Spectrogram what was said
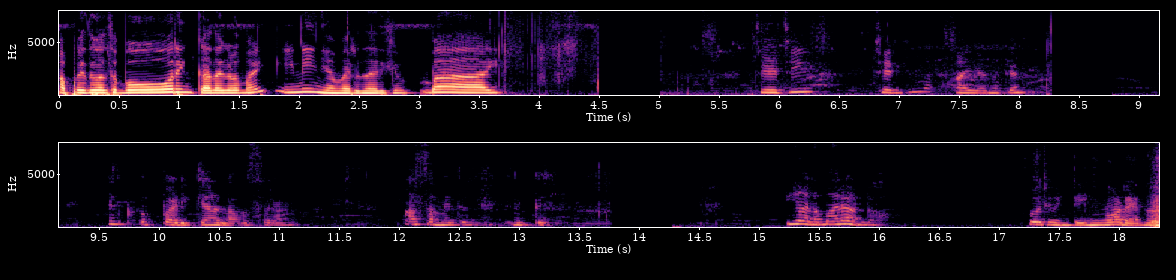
അപ്പോൾ ഇതുപോലത്തെ ബോറിങ് കഥകളുമായി ഇനിയും ഞാൻ വരുന്നതായിരിക്കും. ബായ് ചേച്ചി ശരിക്കും അയ്യോ എന്നൊക്കെ? എനിക്കിപ്പോൾ പഠിക്കാനുള്ള അവസരമാണ് ആ സമയത്ത് നിൽക്ക് ഈ അലമാര ഉണ്ടോ ഒരു മിനിറ്റ് ഇങ്ങോട്ടായിരുന്നു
